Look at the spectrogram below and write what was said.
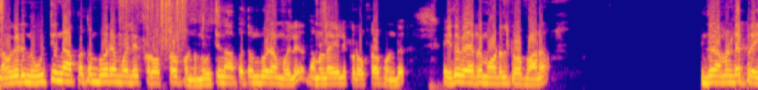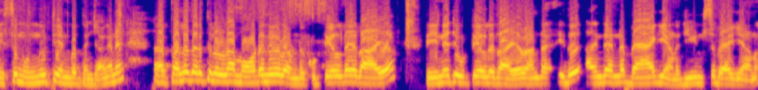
നമുക്കൊരു നൂറ്റി നാൽപ്പത്തൊമ്പത് രൂപ മുതൽ ക്രോപ്പ് ടോപ്പ് ഉണ്ട്. നൂറ്റി നാൽപ്പത്തൊമ്പത് രൂപ മുതൽ നമ്മുടെ കയ്യിൽ ക്രോപ്പ് ടോപ്പ് ഉണ്ട്. ഇത് വേറൊരു മോഡൽ ടോപ്പാണ് ഇത് നമ്മളുടെ പ്രൈസ് മുന്നൂറ്റി എൺപത്തഞ്ച് അങ്ങനെ പലതരത്തിലുള്ള മോഡലുകളുണ്ട് കുട്ടികളുടേതായ ടീനേജ് കുട്ടികളുടേതായ. അതാണ്ട് ഇത് അതിന്റെ തന്നെ ബാഗിയാണ് ജീൻസ് ബാഗിയാണ്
